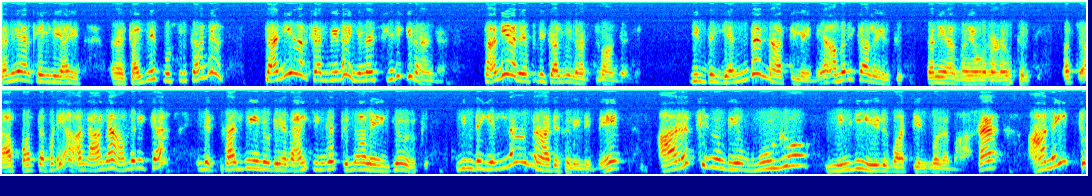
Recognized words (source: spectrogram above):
தனியார் கல்வி கல்வியை கொடுத்திருக்காங்க. தனியார் கல்வினா இங்க சிரிக்கிறாங்க. தனியார் எப்படி கல்வி நடத்துவாங்க இந்த எந்த நாட்டிலேயுமே அமெரிக்கால இருக்கு. தனியார் மயம் ஓரளவுக்கு இருக்கு. மற்றபடி மத்தபடி ஆனா அமெரிக்கா இந்த கல்வியினுடைய ரேங்கிங்ல பின்னால எங்கேயோ இருக்கு. இந்த எல்லா நாடுகளிலுமே அரசினுடைய முழு நிதி ஈடுபாட்டின் மூலமாக அனைத்து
